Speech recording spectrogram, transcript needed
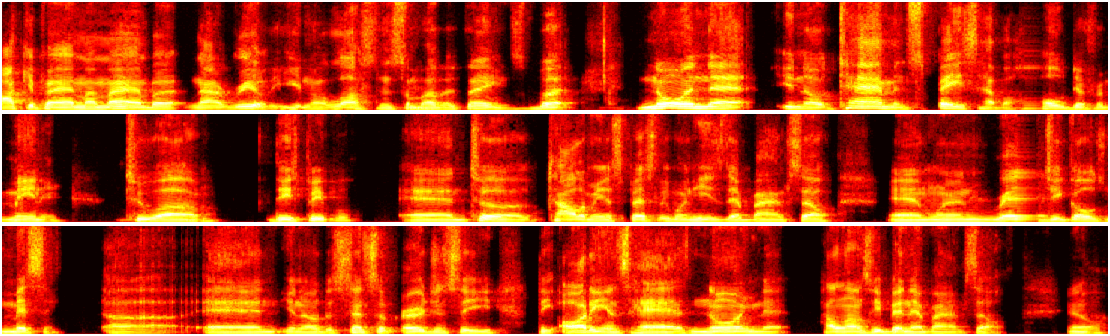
occupying my mind but not really you know lost in some other things but knowing that you know, time and space have a whole different meaning to uh, these people and to Ptolemy, especially when he's there by himself and when Reggie goes missing. Uh, and you know the sense of urgency the audience has knowing that how long has he been there by himself you know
